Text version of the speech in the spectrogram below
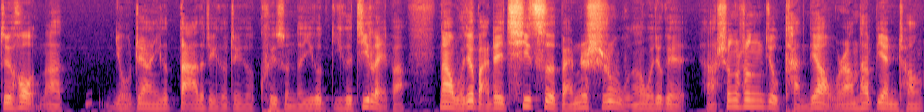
最后啊有这样一个大的这个这个亏损的一个一个积累吧。那我就把这七次百分之十五呢，我就给啊生生就砍掉，我让它变成。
